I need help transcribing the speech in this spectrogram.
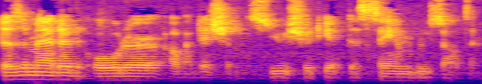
doesn't matter the order of additions you should get the same resultant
